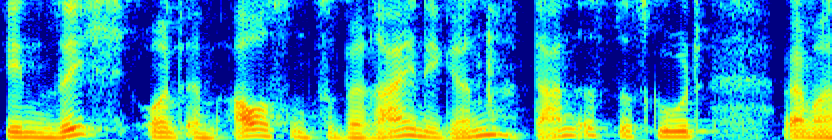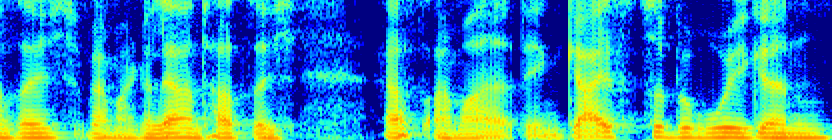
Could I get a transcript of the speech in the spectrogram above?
in sich und im Außen zu bereinigen, dann ist es gut, wenn man sich, wenn man gelernt hat, sich erst einmal den Geist zu beruhigen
